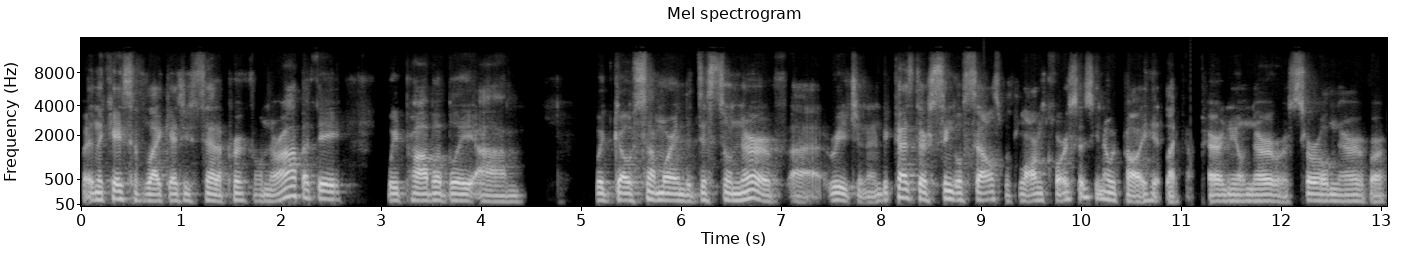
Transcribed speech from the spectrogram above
But in the case of, like, as you said, a peripheral neuropathy, we probably um, would go somewhere in the distal nerve uh, region. And because they're single cells with long courses, you know, we'd probably hit like a peroneal nerve or a sural nerve or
